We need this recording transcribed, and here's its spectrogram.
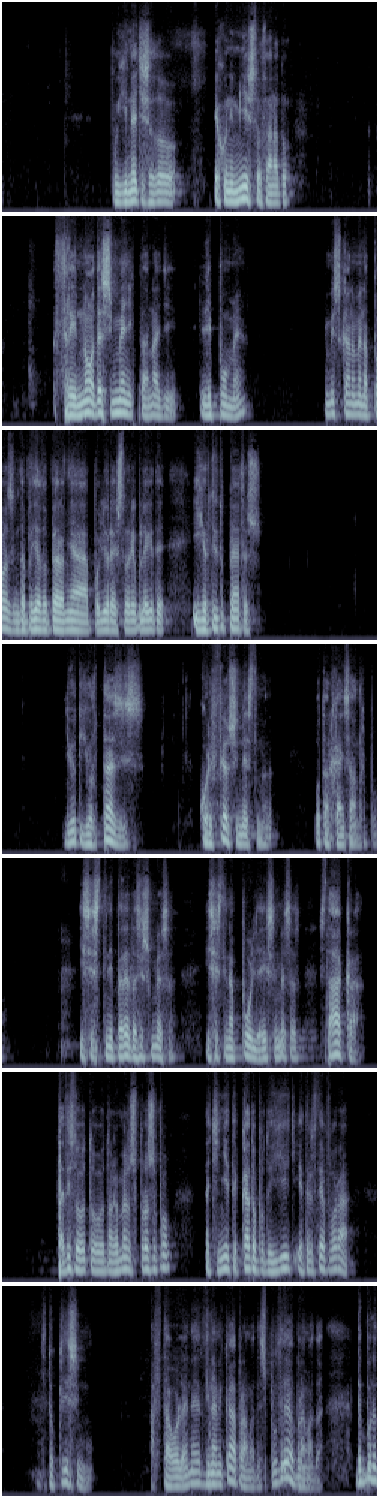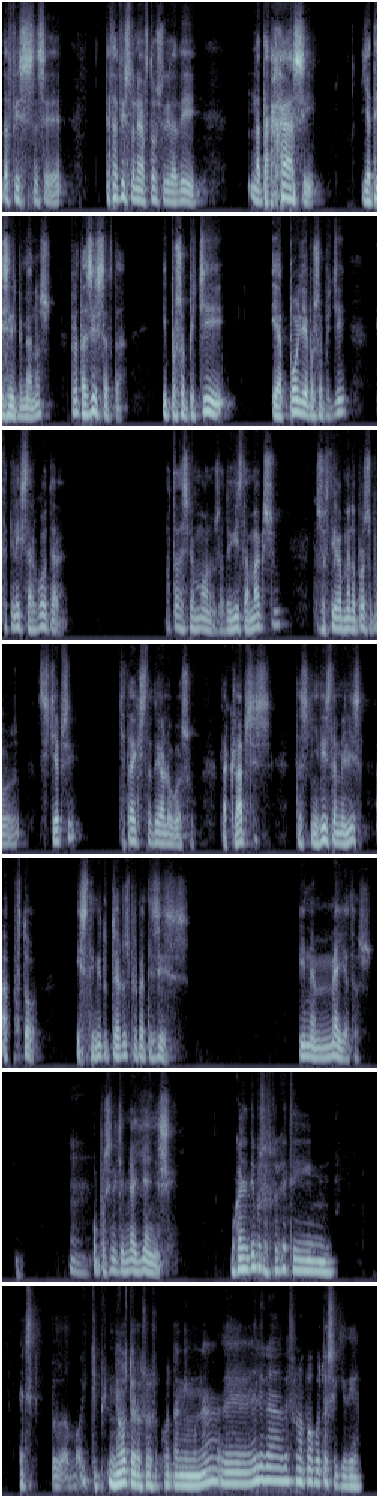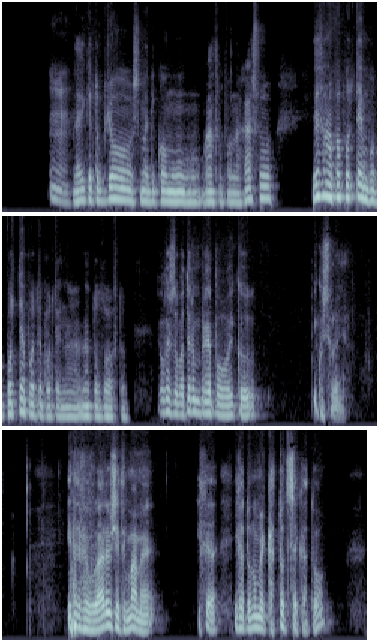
που οι γυναίκες εδώ έχουν μνήμη στο θάνατο. Θρηνό δεν σημαίνει κατά ανάγκη λυπούμε. Εμείς κάναμε ένα post με τα παιδιά εδώ πέρα μια πολύ ωραία ιστορία που λέγεται Η γιορτή του πένθους διότι γιορτάζεις κορυφαίο συνέστημα όταν χάνεις άνθρωπο. Είσαι στην υπερέντασή σου μέσα. Είσαι στην απώλεια, είσαι μέσα στα άκρα. Θα δεις το, το, το αγαπημένο σου πρόσωπο να κινείται κάτω από το γη για τελευταία φορά. Και το κλείσιμο. Αυτά όλα είναι δυναμικά πράγματα, σπουδαία πράγματα. Δεν μπορεί να τα αφήσεις σε... Δεν θα αφήσεις τον εαυτό σου δηλαδή να τα χάσει γιατί είσαι λυπημένος. Πρέπει να τα ζήσεις αυτά. Η προσωπική, η απώλεια προσωπική θα την έχεις αργότερα. Όταν θα είσαι μόνος, θα το γίνεις στα μάξι σου, θα σου έρθει το πρόσωπο στη σκέψη και θα έχεις το διάλογο σου. Θα κλάψεις, θα συγκινηθεί, θα μιλήσεις. Αυτό. Η στιγμή του τέλους πρέπει να τη ζήσεις. Είναι μέγεθος. Mm. Όπως είναι και μια γέννηση. Μου κάνει εντύπωση αυτό γιατί έτσι, νεότερος όταν ήμουνα, ε, έλεγα δεν θέλω να πάω ποτέ σε κηδεία. Mm. Δηλαδή και το πιο σημαντικό μου άνθρωπο να χάσω δεν θέλω να πάω ποτέ, ποτέ, ποτέ, ποτέ να, να το δω αυτό. Το είχα στον πατέρα μου πριν από 20, 20 χρόνια. Ήταν Φεβρουάριος και θυμάμαι, είχα, είχα το νούμερο 100%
